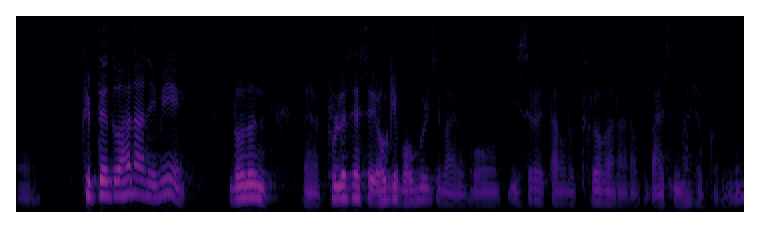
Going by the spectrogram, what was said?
예, 그때도 하나님이 너는 블레셋에 여기 머물지 말고 이스라엘 땅으로 들어가라라고 말씀하셨거든요.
